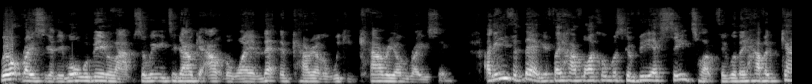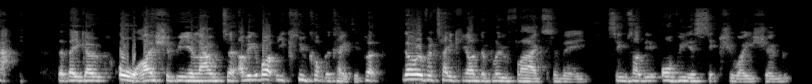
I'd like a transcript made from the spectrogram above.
We're not racing anymore. We're being lapped, so we need to now get out of the way and let them carry on, and we can carry on racing. And even then, if they have like almost a VSC type thing where they have a gap that they go, oh, I should be allowed to. I mean, it might be too complicated, but no overtaking under blue flags to me seems like the obvious situation.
